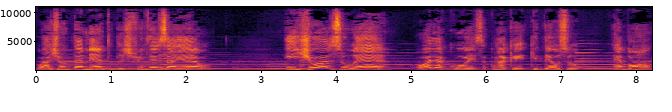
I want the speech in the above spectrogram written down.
o ajuntamento dos filhos de Israel. E Josué Olha a coisa, como é que, que Deus é bom.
